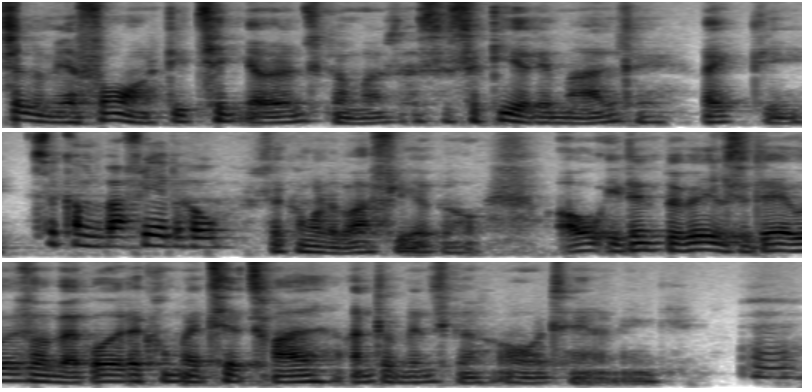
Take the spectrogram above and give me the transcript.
Selvom jeg får de ting, jeg ønsker mig, altså, så giver det mig aldrig rigtige. Så kommer der bare flere behov. Så kommer der bare flere behov. Og i den bevægelse derude for at være grådig, der kommer jeg til at træde andre mennesker over tæerne. Ikke? Mm.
